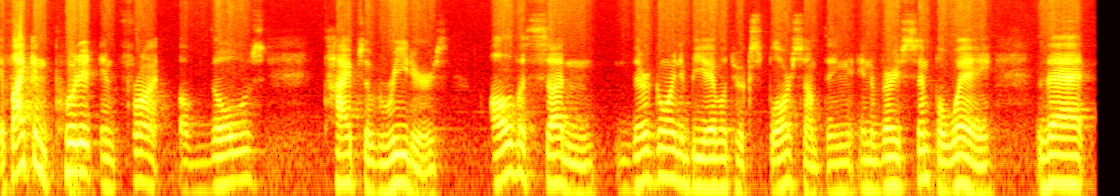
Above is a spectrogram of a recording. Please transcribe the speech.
If I can put it in front of those types of readers, all of a sudden they're going to be able to explore something in a very simple way that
